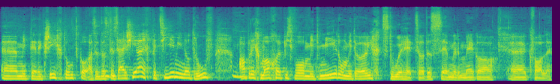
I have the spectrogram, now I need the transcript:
äh, mit dieser Geschichte umzugehen. Also, dass mhm. du sagst, ja, ich beziehe mich noch drauf, mhm. aber ich mache etwas, was mit mir und mit euch zu tun hat. So, das hat mir mega äh, gefallen.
